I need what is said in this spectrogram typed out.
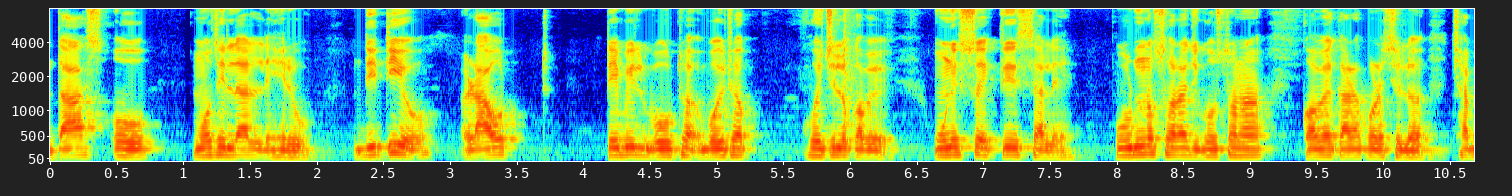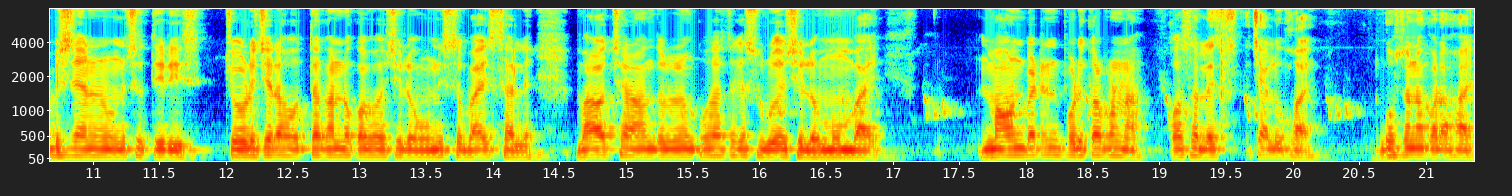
দাস ও মতিলাল নেহেরু। দ্বিতীয় রাউট টেবিল বৈঠক বৈঠক হয়েছিল কবে? উনিশশো একত্রিশ সালে। পূর্ণ স্বরাজ ঘোষণা কবে কারা করেছিল? ছাব্বিশে জানুয়ারি উনিশশো তিরিশ। চৌরিচেরা হত্যাকাণ্ড কবে হয়েছিল? উনিশশো বাইশ সালে। ভারত ছাড়া আন্দোলন কোথা থেকে শুরু হয়েছিল? মুম্বাই। মাউন্ট ব্যাটেন পরিকল্পনা ক সালে চালু হয়। ঘোষণা করা হয়,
